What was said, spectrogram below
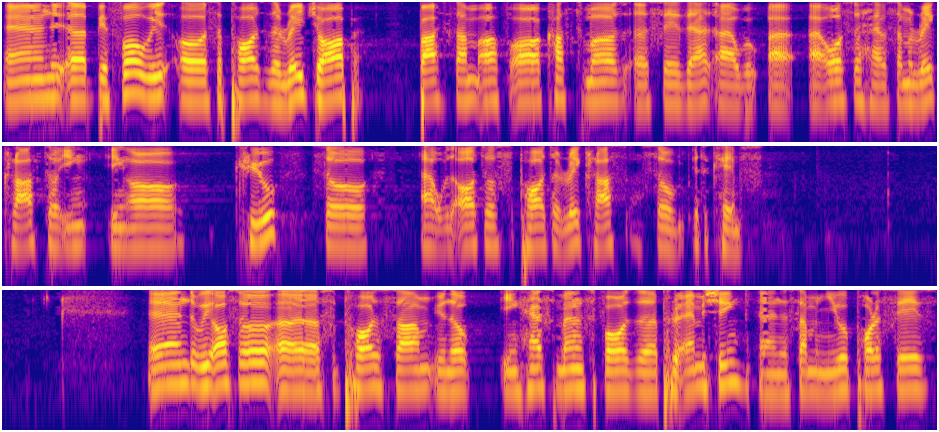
And before we support the Ray job, but some of our customers uh, say that uh, uh, I also have some Ray cluster in, in our queue, so I would also support Ray class, so it comes. And we also uh, support some, you know, enhancements for the preemption and some new policies.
